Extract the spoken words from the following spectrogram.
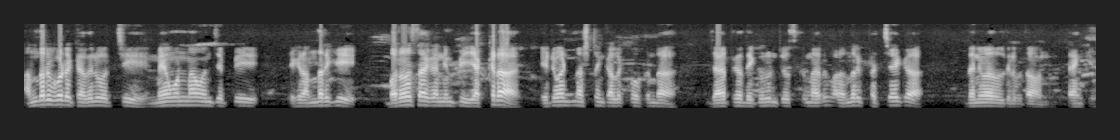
అందరూ కూడా కథలు వచ్చి మేమున్నామని చెప్పి ఇక్కడ అందరికీ భరోసాగా నింపి ఎక్కడ ఎటువంటి నష్టం కలగకోకుండా జాగ్రత్తగా దగ్గర చూసుకున్నారు. వాళ్ళందరికీ ప్రత్యేక ధన్యవాదాలు తెలుపుతా ఉన్నాం. థ్యాంక్ యూ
